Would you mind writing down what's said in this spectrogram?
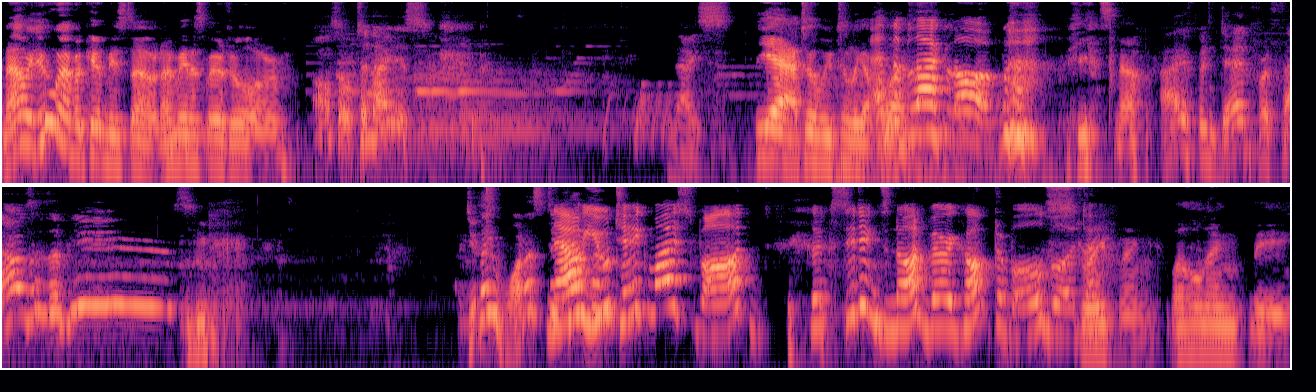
Now you have a kidney stone. I mean a spiritual orb. Also, tinnitus. Nice. Yeah, totally, totally got and the full black lung. Yes, now. I've been dead for thousands of years. Do they want us to? now kill them? you take my spot. The sitting's not very comfortable, but uh, Strafing while holding the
